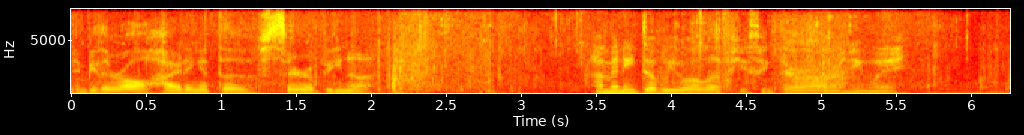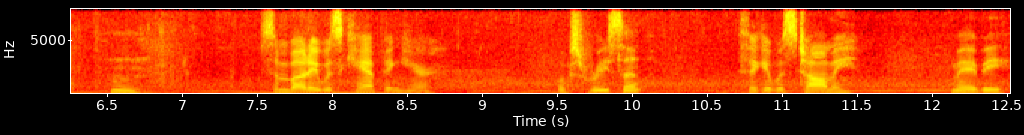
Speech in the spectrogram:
Maybe they're all hiding at the Saravina. How many WLF you think there are anyway? Hmm. Somebody was camping here. Looks recent. Think it was Tommy? Maybe.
